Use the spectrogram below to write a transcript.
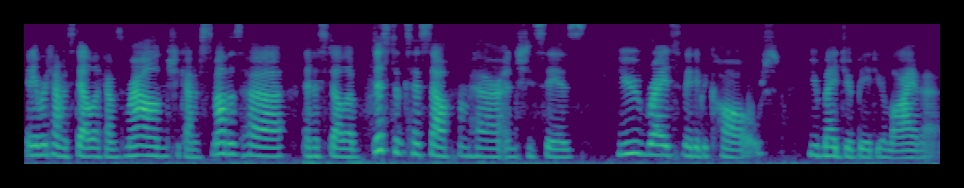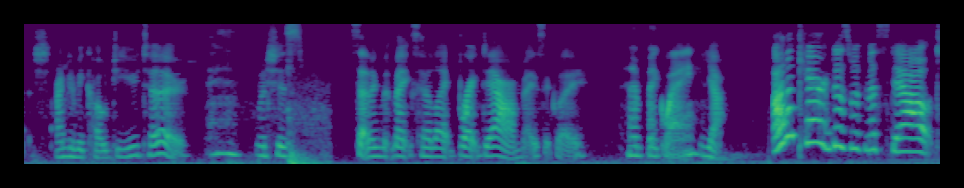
And every time Estella comes around, she kind of smothers her, and Estella distances herself from her, and she says, You raised me to be cold. You've made your bed, you lie in it. I'm going to be cold to you too. Which is something that makes her, like, break down, basically. In a big way. Yeah. Other characters we've missed out.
